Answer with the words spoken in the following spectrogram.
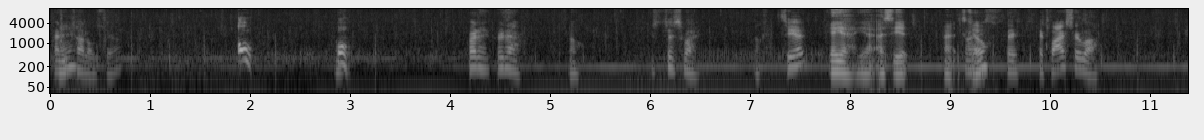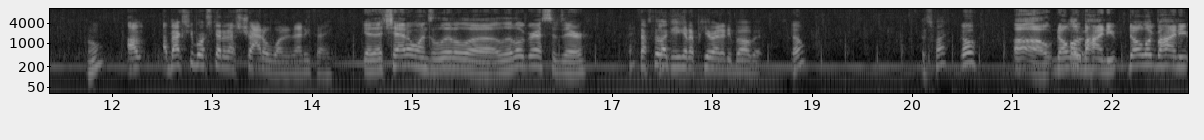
Find of tunnels, yeah. Oh, oh, right, there, right there. Oh. It's this way. Okay. See it? Yeah, yeah, yeah. I see it. All right, let's go. Stay, stay quiet, stay low. Oh, I'm, I'm actually more scared of that shadow one than anything. yeah. That shadow one's a little, uh, a little aggressive there. I feel like he can appear at any moment. Go, This way? go. Uh oh! Don't Oh. look behind you. Don't look behind you.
